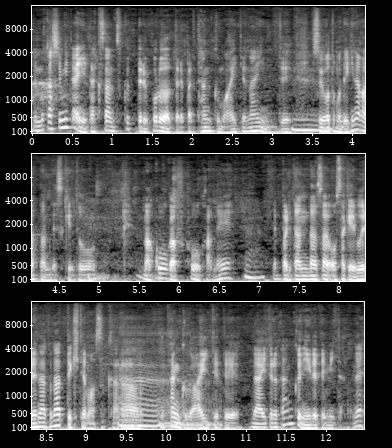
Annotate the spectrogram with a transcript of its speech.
で昔みたいにたくさん作ってる頃だったらやっぱりタンクも空いてないんで、うんそういうこともできなかったんですけど、まあこうが不幸かね。うんやっぱりだんだんさお酒売れなくなってきてますから、うんタンクが空いてて、で空いてるタンクに入れてみたらね。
